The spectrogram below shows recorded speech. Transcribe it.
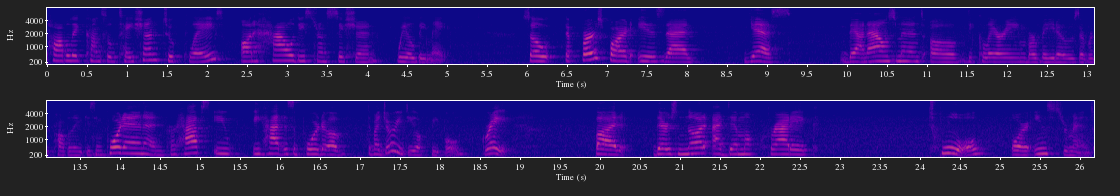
public consultation took place on how this transition will be made. So, the first part is that yes, the announcement of declaring Barbados a republic is important, and perhaps it, it had the support of the majority of people. Great. But there's not a democratic tool or instrument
